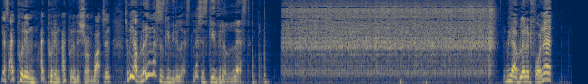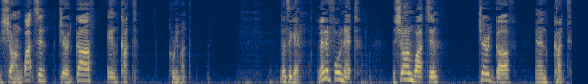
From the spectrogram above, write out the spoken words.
Yes, I put in I put in I put in Deshaun Watson. So we have let's just give you the list. Let's just give you the list. We have Leonard Fournette, Deshaun Watson, Jared Goff, and Cunt. Kareem Hunt. Once again, Leonard Fournette, Deshaun Watson, Jared Goff, and Cunt.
